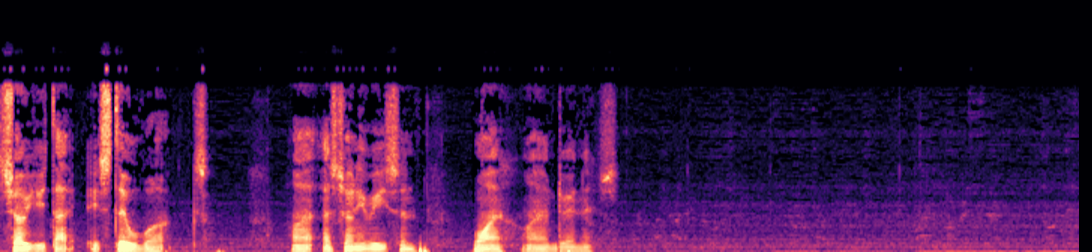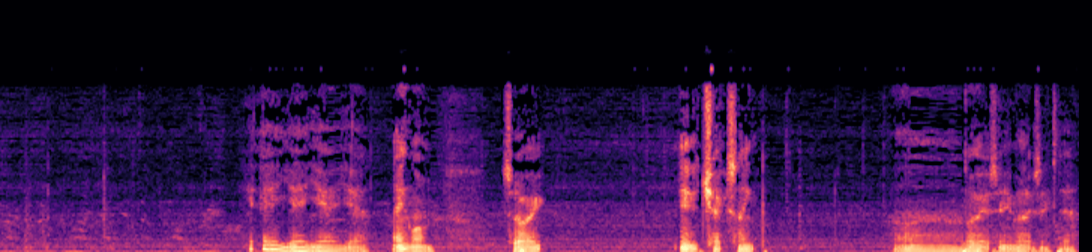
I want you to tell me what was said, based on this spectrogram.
show you that it still works. Alright, that's the only reason why I am doing this. Yeah, yeah, yeah, yeah. Hang on. Sorry. Need to check something. Uh, where is he? Where is he? There.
